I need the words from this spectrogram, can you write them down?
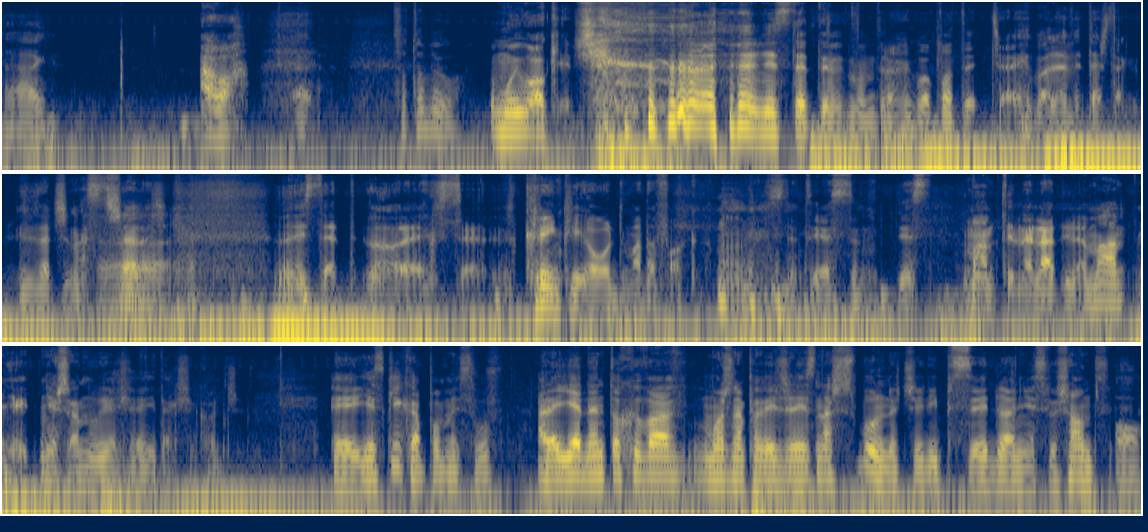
Tak? Ała, Co to było? mój łokieć. Niestety mam trochę kłopoty. Czekaj, chyba lewy też tak zaczyna strzelać. No niestety, no crinkly old motherfucker. No niestety, jestem, jest, mam tyle lat, ile mam, nie, nie szanuję się i tak się kończy. Y, Jest kilka pomysłów, ale jeden to chyba można powiedzieć, że jest nasz wspólny, czyli psy dla niesłyszących. O,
